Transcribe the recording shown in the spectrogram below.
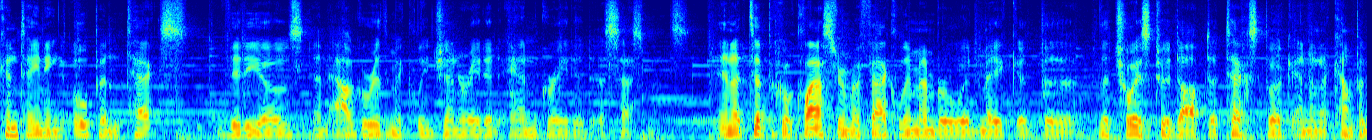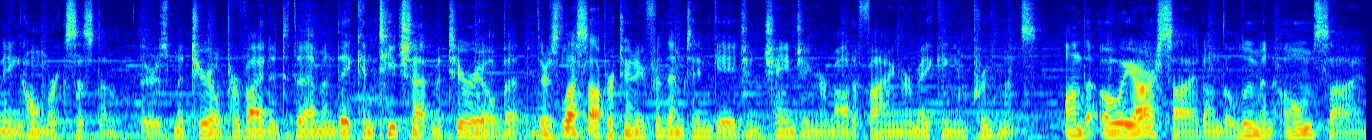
containing open texts, videos, and algorithmically generated and graded assessments. In a typical classroom, a faculty member would make the, the choice to adopt a textbook and an accompanying homework system. There's material provided to them and they can teach that material, but there's less opportunity for them to engage in changing or modifying or making improvements. On the OER side, on the Lumen OHM side,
